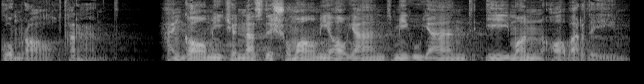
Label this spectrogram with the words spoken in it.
گمراه ترند هنگامی که نزد شما می آیند می گویند ایمان آورده ایم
